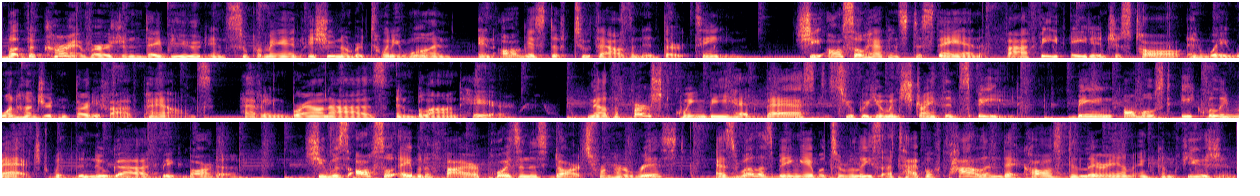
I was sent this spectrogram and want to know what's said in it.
But the current version debuted in Superman issue number 21 in August of 2013. She also happens to stand 5 feet 8 inches tall and weigh 135 pounds, having brown eyes and blonde hair. Now, the first Queen Bee had vast superhuman strength and speed, being almost equally matched with the new god Big Barda. She was also able to fire poisonous darts from her wrist, as well as being able to release a type of pollen that caused delirium and confusion.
